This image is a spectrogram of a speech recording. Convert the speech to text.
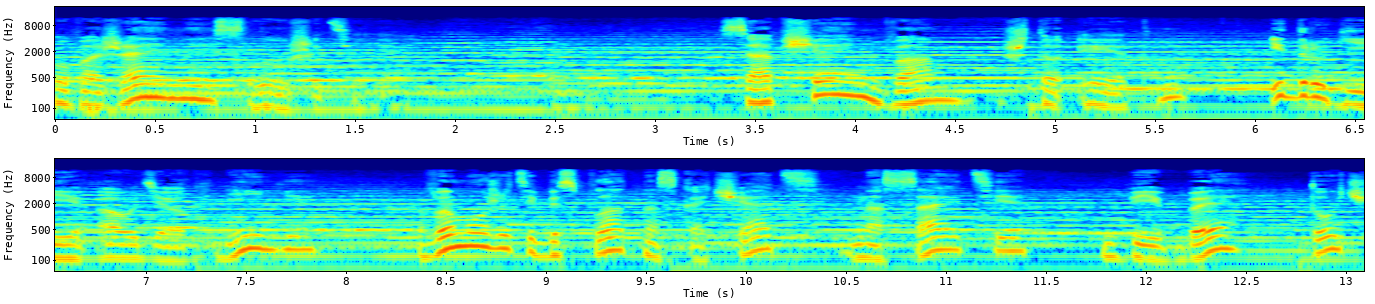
Уважаемые слушатели, Сообщаем вам, что эту и другие аудиокниги вы можете бесплатно скачать на сайте bb.ru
